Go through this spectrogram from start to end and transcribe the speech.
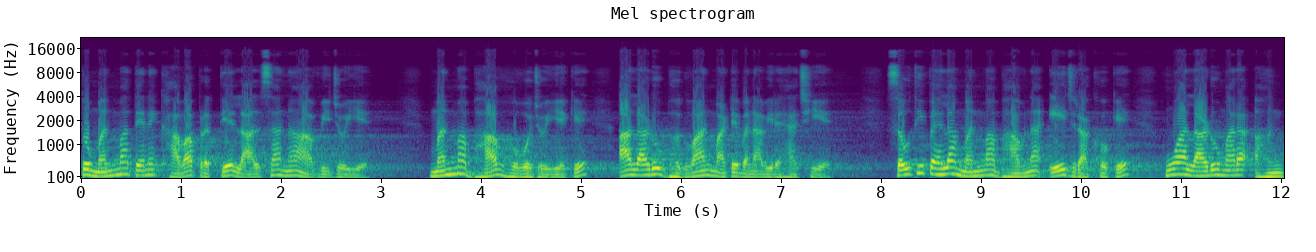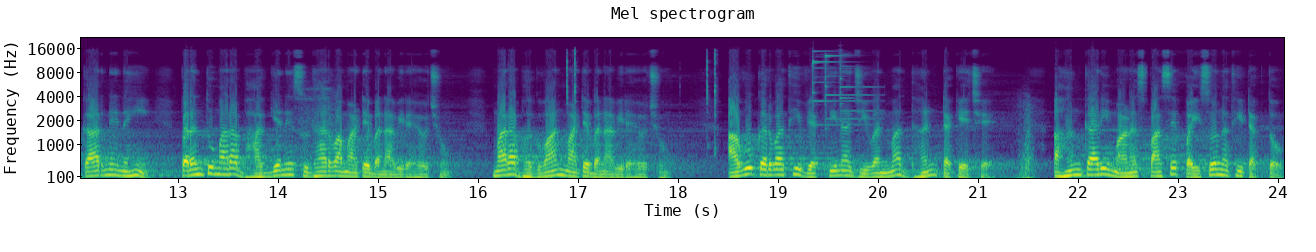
તો મનમાં તેને ખાવા પ્રત્યે લાલસા ન આવવી જોઈએ. મનમાં ભાવ હોવો જોઈએ કે આ લાડુ ભગવાન માટે બનાવી રહ્યા છીએ. સૌથી પહેલાં મનમાં ભાવના એ જ રાખો કે હું આ લાડુ મારા અહંકારને નહીં, પરંતુ મારા ભાગ્યને સુધારવા માટે બનાવી રહ્યો છું. મારા ભગવાન માટે બનાવી રહ્યો છું. આવું કરવાથી વ્યક્તિના જીવનમાં ધન ટકે છે. અહંકારી માણસ પાસે પૈસો નથી ટકતો.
